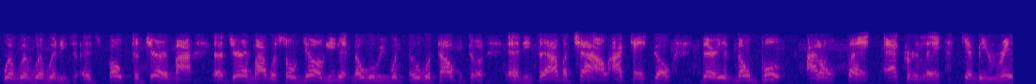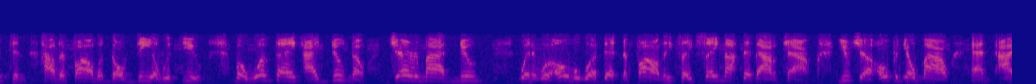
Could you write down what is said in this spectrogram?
When, when, when he spoke to Jeremiah, uh, Jeremiah was so young he didn't know who he would, who was talking to him, and he said, "I'm a child. I can't go." There is no book I don't think accurately can be written how the Father go deal with you. But one thing I do know, Jeremiah knew when it was over with that the Father, he said, Say not that thou art a child. You shall open your mouth and I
